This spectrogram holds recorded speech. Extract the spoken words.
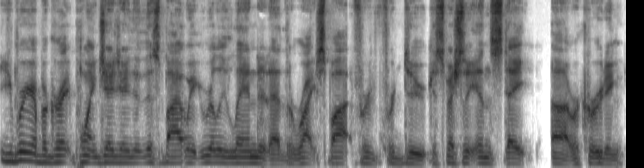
you bring up a great point, JJ, that this bye week really landed at the right spot for for Duke, especially in state uh, recruiting.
